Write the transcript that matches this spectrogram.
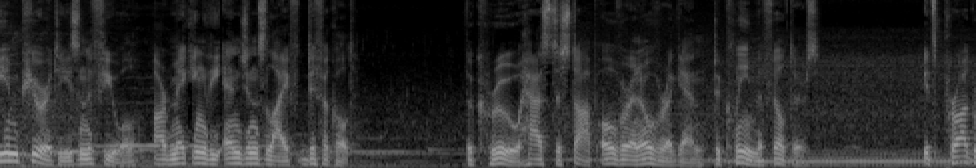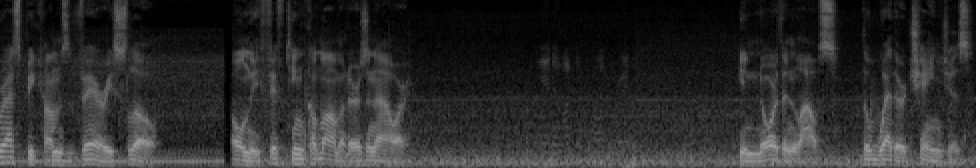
Impurities in the fuel are making the engine's life difficult. The crew has to stop over and over again to clean the filters. Its progress becomes very slow, only 15 kilometers an hour. In northern Laos, the weather changes.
